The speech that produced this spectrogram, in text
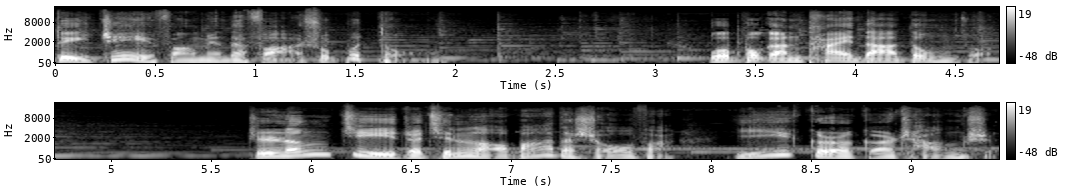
对这方面的法术不懂，我不敢太大动作，只能记着秦老八的手法，一个个尝试。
